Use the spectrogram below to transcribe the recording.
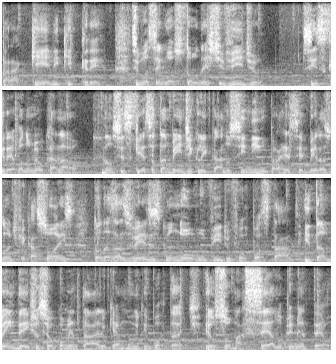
para aquele que crê. Se você gostou deste vídeo, se inscreva no meu canal. Não se esqueça também de clicar no sininho para receber as notificações todas as vezes que um novo vídeo for postado. E também deixe o seu comentário, que é muito importante. Eu sou Marcelo Pimentel.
